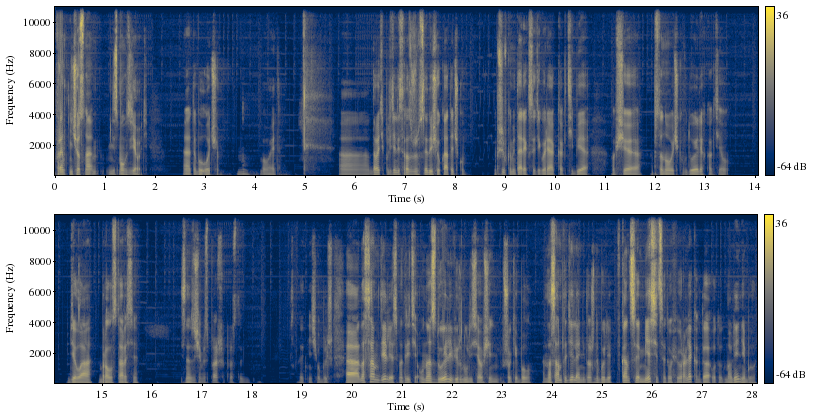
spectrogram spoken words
Фрэнк ничего с нами не смог сделать. Это был отчим. Ну, бывает. А, давайте полетели сразу же в следующую каточку. Напиши в комментариях, кстати говоря, как тебе вообще обстановочка в дуэлях, как тебе дела в Брал Старсе. Не знаю, зачем я спрашиваю, просто сказать нечего больше. А, на самом деле, смотрите, у нас дуэли вернулись, я вообще в шоке был. А на самом-то деле они должны были в конце месяца этого февраля, когда вот обновление было.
